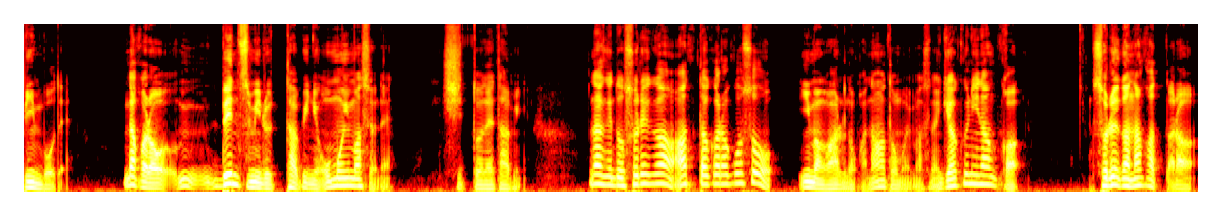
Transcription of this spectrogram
貧乏で。だから、ベンツ見るたびに思いますよね。嫉妬妬み。だけど、それがあったからこそ、今があるのかなと思いますね。逆になんか、それがなかったら、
